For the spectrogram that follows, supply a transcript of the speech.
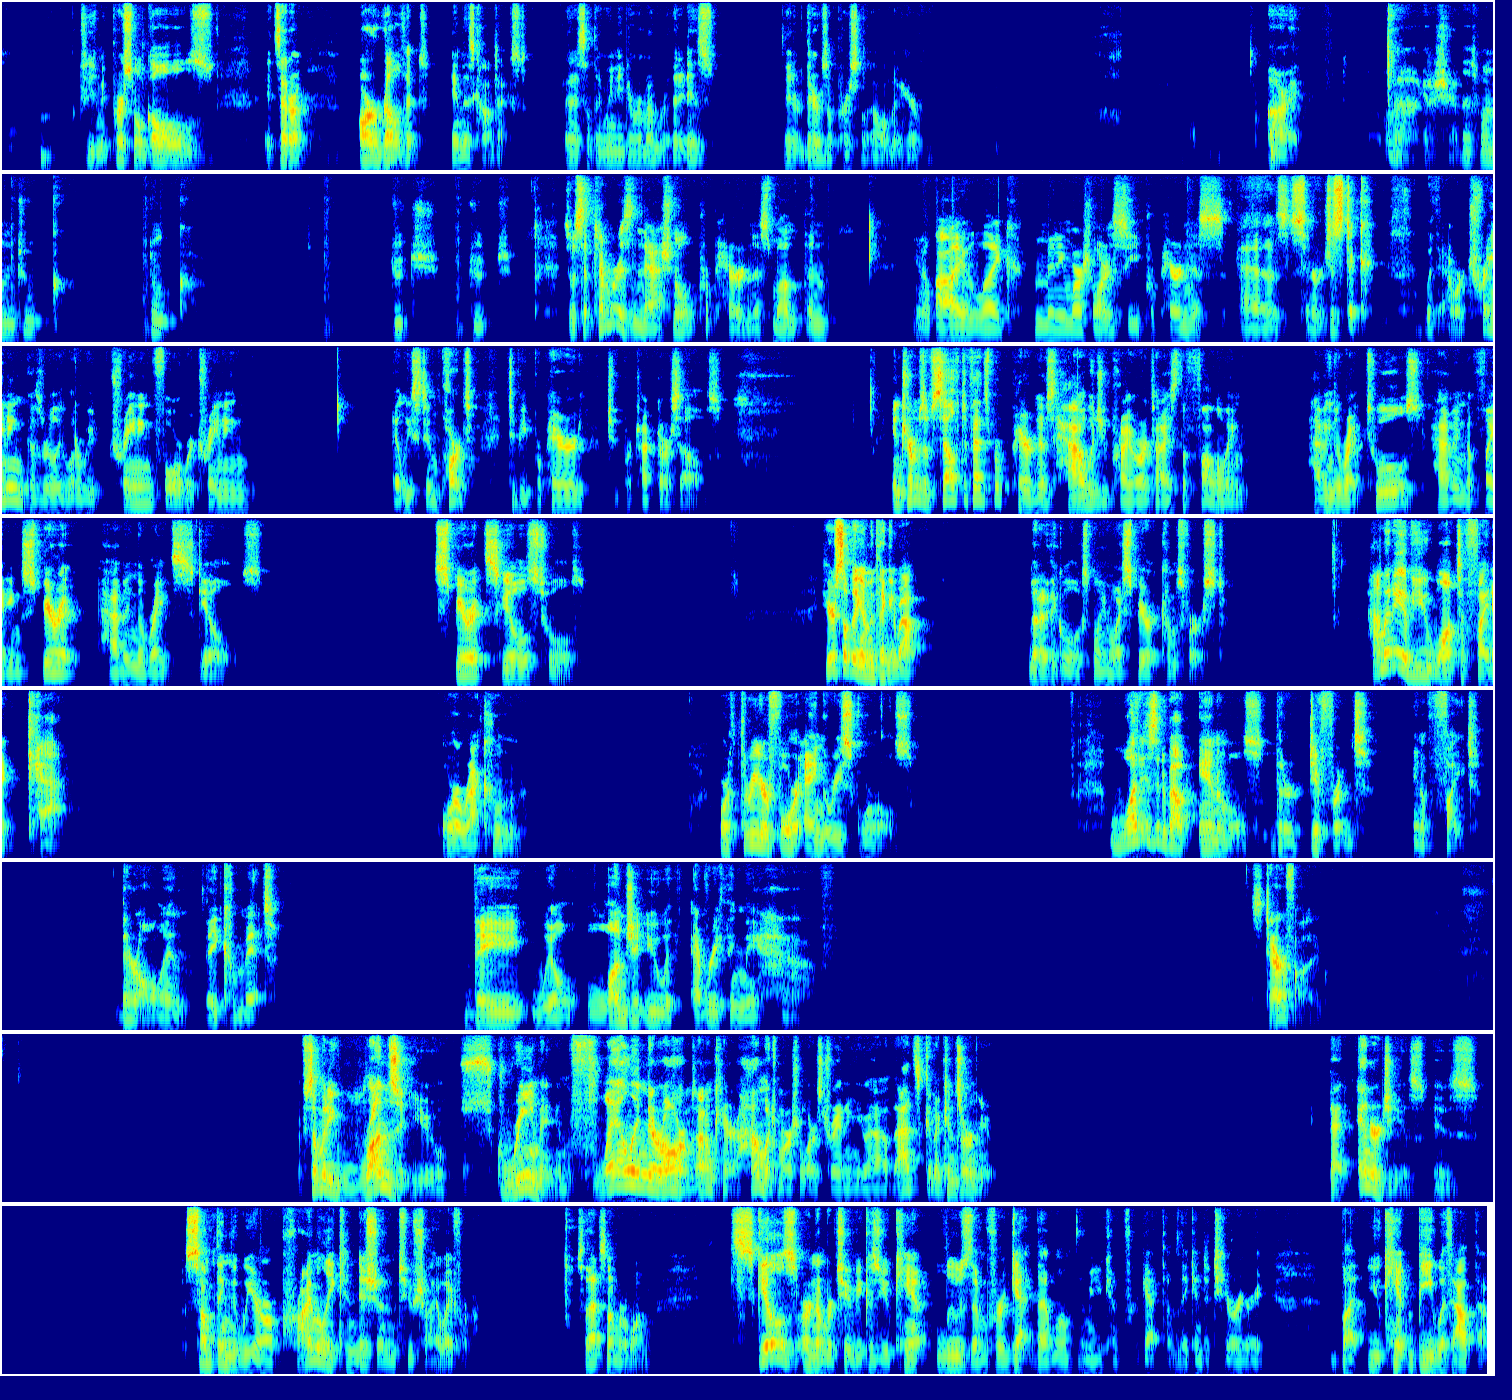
excuse me, personal goals, etc., are relevant in this context, and it's something we need to remember that it is. There, there's a personal element here. All right, oh, I gotta share this one. Dunk, dunk. So September is National Preparedness Month, and you know I, like many martial artists, see preparedness as synergistic with our training because really, what are we training for? We're training, at least in part, to be prepared to protect ourselves. In terms of self defense preparedness, how would you prioritize the following? Having the right tools, having a fighting spirit, having the right skills spirit skills tools. Here's something I've been thinking about that I think will explain why spirit comes first. How many of you want to fight a cat or a raccoon or three or four angry squirrels? What is it about animals that are different in a fight? They're all in, they commit. They will lunge at you with everything they have. It's terrifying. If somebody runs at you screaming and flailing their arms, I don't care how much martial arts training you have, that's going to concern you. that energy is is something that we are primarily conditioned to shy away from. So that's number one. Skills are number two because you can't lose them, forget them. Well, I mean, you can forget them, they can deteriorate, but you can't be without them.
